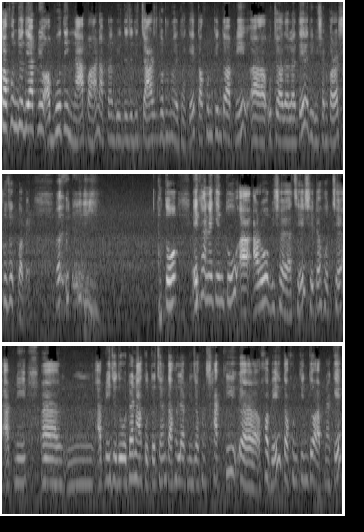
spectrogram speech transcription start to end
তখন যদি আপনি অব্যাহতি না পান আপনার বিরুদ্ধে যদি চার্জ গঠন হয়ে থাকে তখন কিন্তু আপনি উচ্চ আদালতে রিভিশন করার সুযোগ পাবেন। তো এখানে কিন্তু আরও বিষয় আছে। সেটা হচ্ছে আপনি আপনি যদি ওটা না করতে চান, তাহলে আপনি যখন সাক্ষী হবে, তখন কিন্তু আপনাকে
